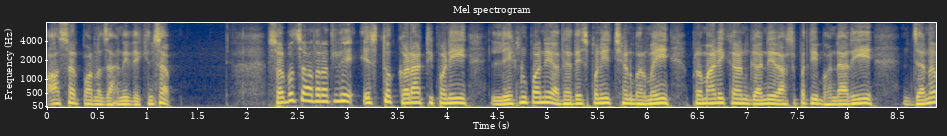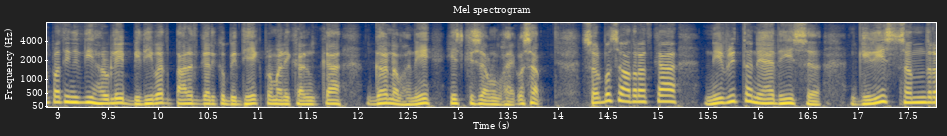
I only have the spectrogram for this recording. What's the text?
असर पर्न जाने देखिन्छ। सर्वोच्च अदालतले यस्तो कडा टिप्पणी लेख्नुपर्ने अध्यादेश पनि क्षणभरमै प्रमाणीकरण गर्ने राष्ट्रपति भण्डारी जनप्रतिनिधिहरूले विधिवत पारित गरेको विधेयक प्रमाणीकरणका गर्न भने हिचकिचाउनु भएको छ। सर्वोच्च अदालतका निवृत्त न्यायाधीश गिरीश चन्द्र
